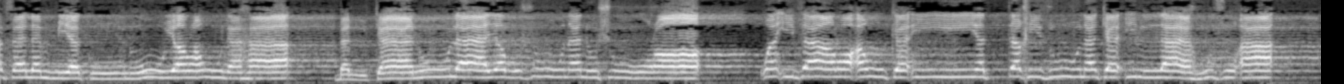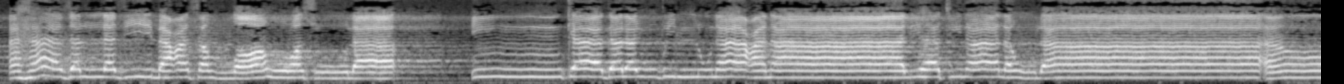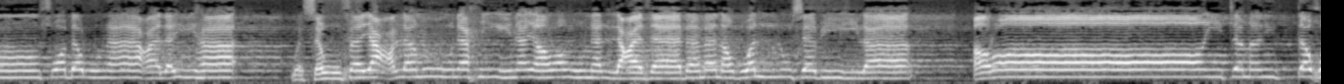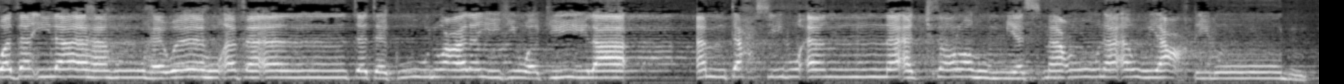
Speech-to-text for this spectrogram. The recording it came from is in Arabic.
أفلم يكونوا يرونها بل كانوا لا يرجون نشورا وإذا رأوك إن يتخذونك إلا هزؤا أهذا الذي بعث الله رسولا إن كاد ليضلنا عن آلهتنا لولا أن صبرنا عليها وسوف يعلمون حين يرون العذاب من ضل سبيلا. أرأيت من اتخذ إلهه هواه أفأنت تكون عليه وكيلا؟ أم تحسب أن أكثرهم يسمعون أو يعقلون؟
